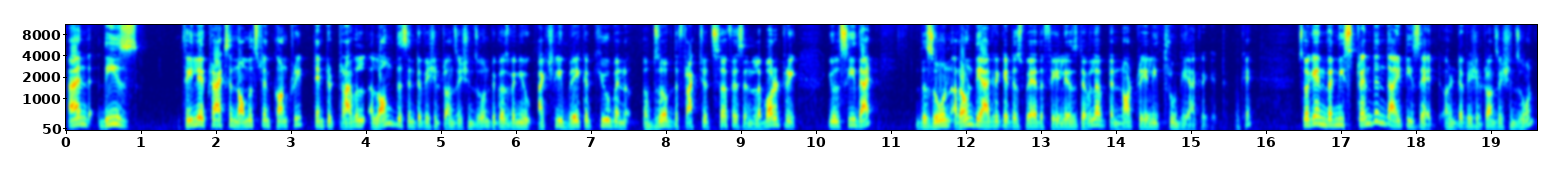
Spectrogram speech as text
And these failure cracks in normal strength concrete tend to travel along this interfacial transition zone because when you actually break a cube and observe the fractured surface in laboratory you will see that the zone around the aggregate is where the failure is developed and not really through the aggregate. Okay. So, again when we strengthen the ITZ or interfacial transition zone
